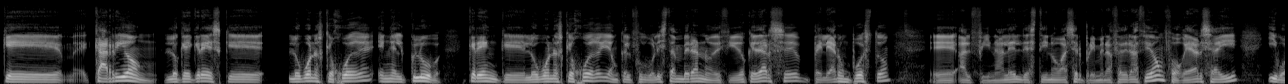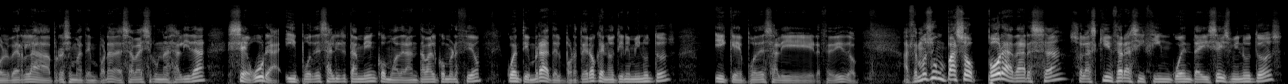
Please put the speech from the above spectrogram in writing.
que Carrión lo que cree es que lo bueno es que juegue. En el club creen que lo bueno es que juegue y aunque el futbolista en verano decidió quedarse, pelear un puesto, eh, al final el destino va a ser Primera Federación, foguearse ahí y volver la próxima temporada. Esa va a ser una salida segura y puede salir también, como adelantaba el comercio, Quentin Brad, el portero que no tiene minutos y que puede salir cedido. Hacemos un paso por Adarsa, son las 15 horas y 56 minutos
